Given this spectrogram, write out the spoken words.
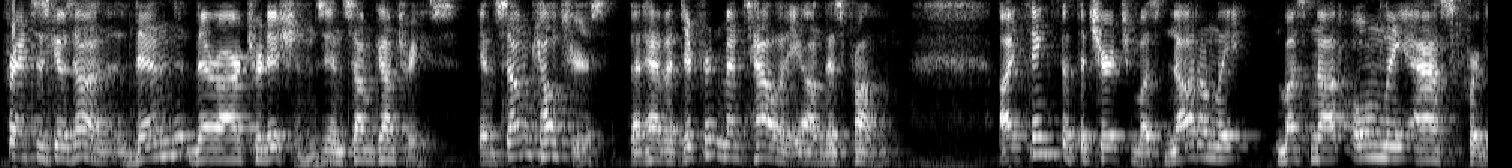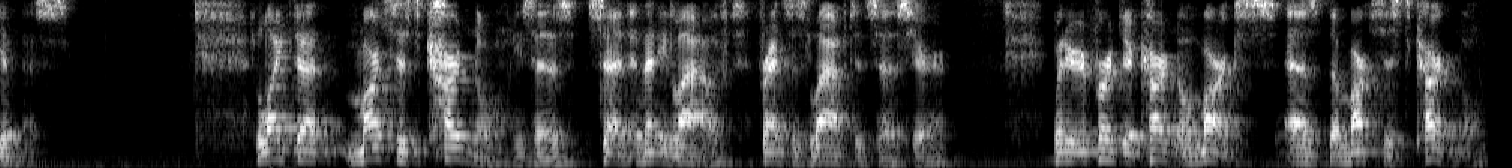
Francis goes on, then there are traditions in some countries, in some cultures, that have a different mentality on this problem. I think that the church must not only must not only ask forgiveness. Like that Marxist cardinal, he says, said, and then he laughed. Francis laughed, it says here when he referred to Cardinal Marx as the Marxist cardinal.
